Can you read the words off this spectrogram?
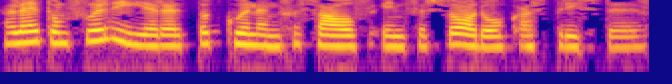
Hulle het om voor die Heere tot koning gesalf en vir Sadok as priester.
